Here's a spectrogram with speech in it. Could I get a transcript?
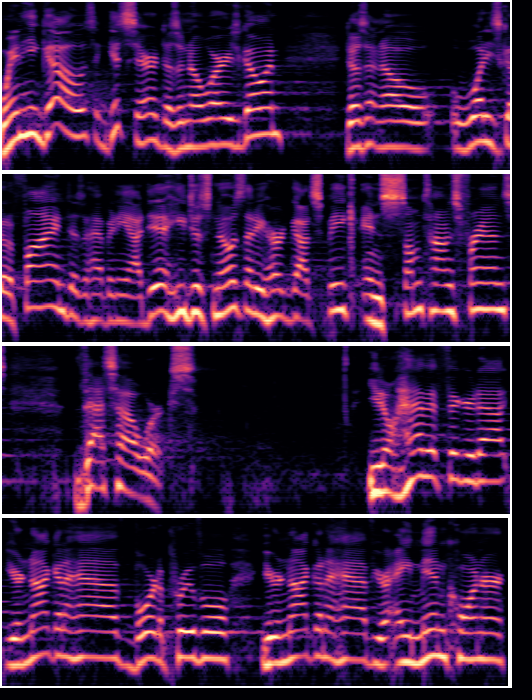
When he goes and gets there, doesn't know where he's going, doesn't know what he's going to find, doesn't have any idea. He just knows that he heard God speak. And sometimes, friends, that's how it works. You don't have it figured out. You're not going to have board approval. You're not going to have your amen corner.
